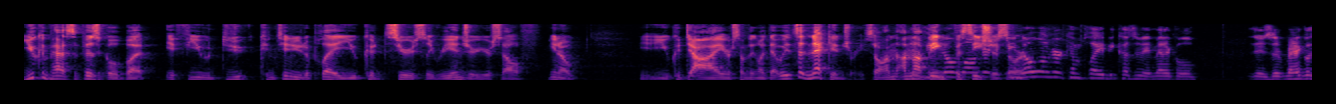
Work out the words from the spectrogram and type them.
you can pass the physical, but if you do continue to play, you could seriously re-injure yourself. You know, you could die or something like that. It's a neck injury, so I'm I'm not being no longer- facetious if or no longer can play because of a medical. There's a medical.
